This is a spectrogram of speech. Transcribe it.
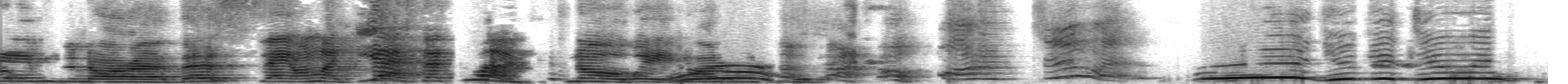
same, Denora. The same. I'm like, yes, that's one. No, wait. I don't want to do it. You can do it.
